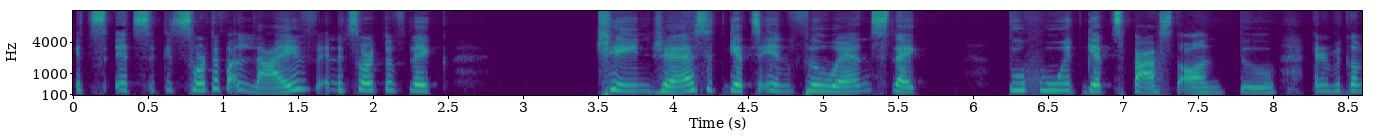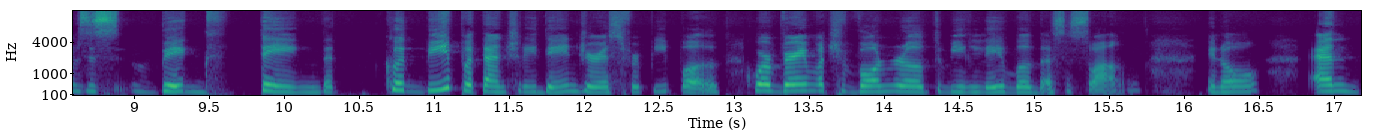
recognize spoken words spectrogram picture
it's it's it's sort of alive and it sort of like changes. It gets influenced like to who it gets passed on to and it becomes this big thing that could be potentially dangerous for people who are very much vulnerable to being labeled as aswang you know? And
